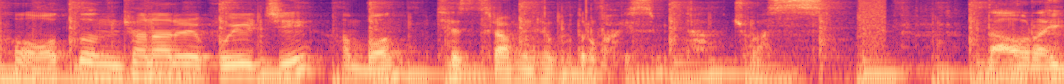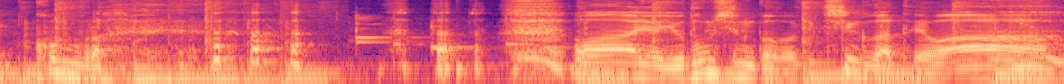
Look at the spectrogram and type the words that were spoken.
어떤 변화를 보일지 한번 테스트를 한번 해보도록 하겠습니다. 좋았어. 나오라 이 콧물아. 와, 야, 요동치는 거 봐. 미친 것 같아. 와.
